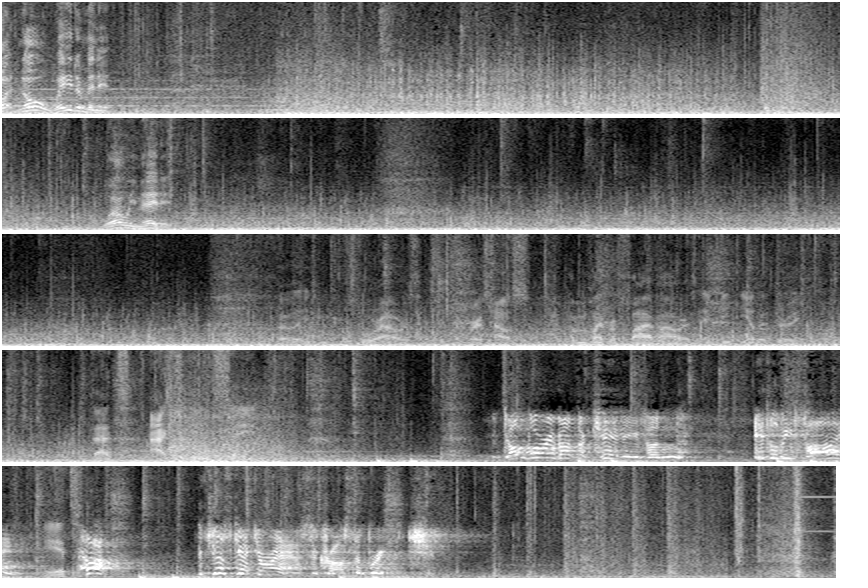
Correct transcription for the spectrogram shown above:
What? No, wait a minute. Well, we made it. Oh, wait, it's Four hours. This is the first house. I've been playing for five hours and beat the other three. That's actually insane. Don't worry about the kid, Ethan. It'll be It's Ha! Just get your ass across the bridge.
